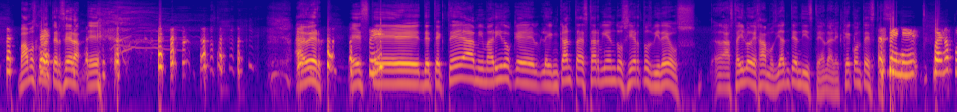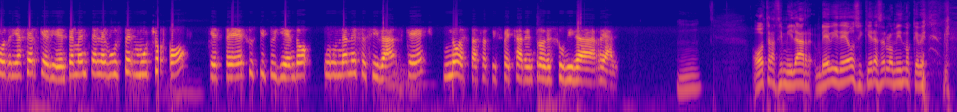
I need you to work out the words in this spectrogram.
vamos con la tercera. Eh, a ver, este, detecté a mi marido que le encanta estar viendo ciertos videos. Hasta ahí lo dejamos, ya entendiste, ándale, ¿qué contestas? Sí, bueno, podría ser que evidentemente le gusten mucho o que esté sustituyendo una necesidad que no está satisfecha dentro de su vida real. Mm. Otra similar, ve videos y quiere hacer lo mismo que ve,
